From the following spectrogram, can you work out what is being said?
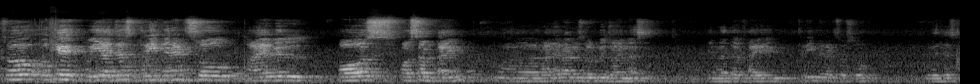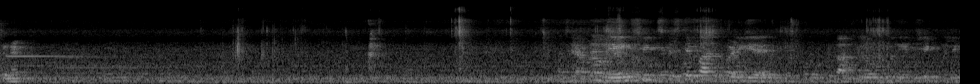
So, okay, we are just three minutes, so I will pause for some time. Uh, Rajaram is going to join us in another five, three minutes or so. So we'll just connect. अच्छा अपने नेम शीट्स किसके पास पड़ी है बाकी लोगों को नेम शीट मिली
